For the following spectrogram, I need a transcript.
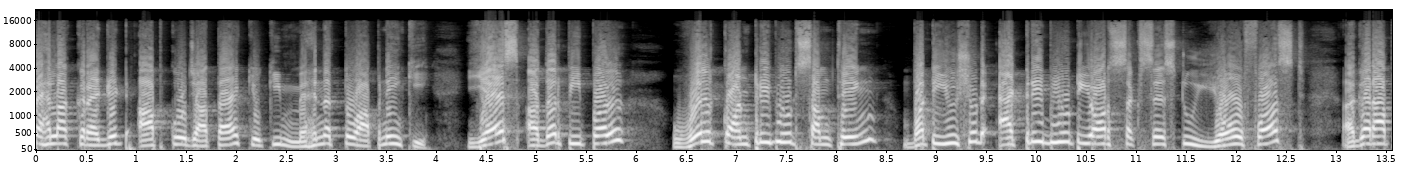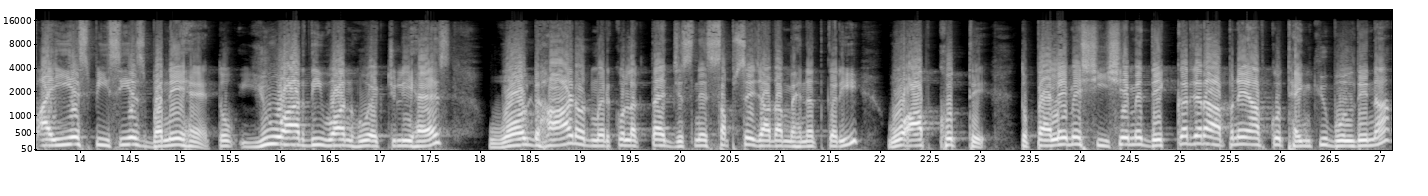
पहला क्रेडिट आपको जाता है क्योंकि मेहनत तो आपने ही की। Yes other people will contribute something but you should attribute your success to your first अगर आप आईएएस पीसीएस बने हैं तो you are the one who actually has worked hard और मेरे को लगता है जिसने सबसे ज़्यादा मेहनत करी, वो आप खुद थे। तो पहले में शीशे में देखकर जरा अपने आप को थैंक यू बोल देना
